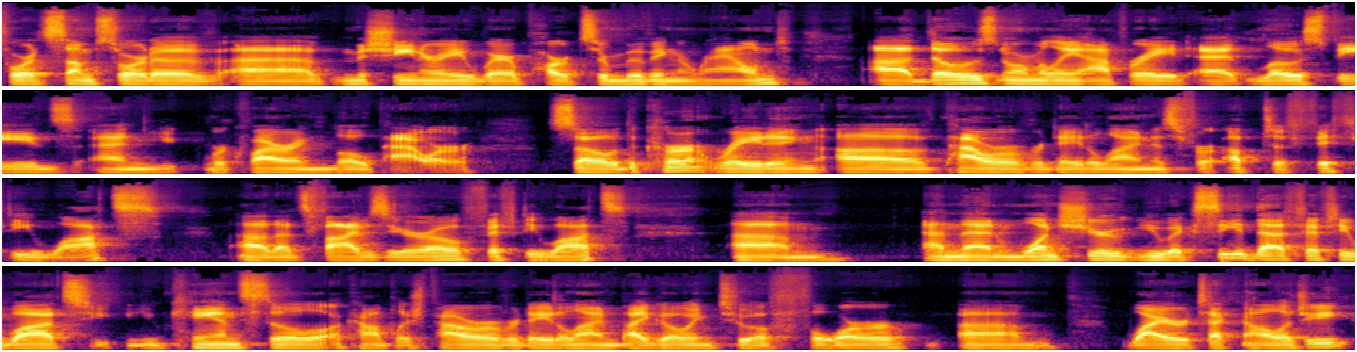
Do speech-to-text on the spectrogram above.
towards some sort of uh, machinery where parts are moving around. Uh, those normally operate at low speeds and requiring low power. So the current rating of power over data line is for up to 50 watts uh, that's five zero, 50 watts. Um, and then once you you exceed that 50 watts, you, you, can still accomplish power over data line by going to a four um, wire technology.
